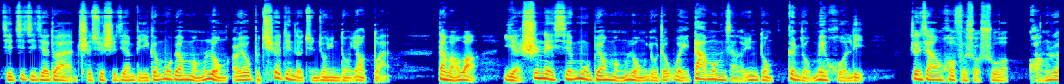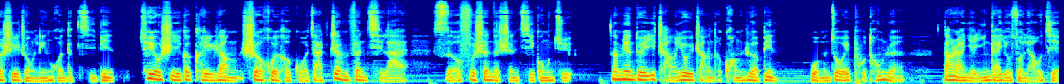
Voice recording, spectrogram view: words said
其积极阶段持续时间比一个目标朦胧而又不确定的群众运动要短，但往往也是那些目标朦胧、有着伟大梦想的运动更有魅惑力。正像霍夫所说，狂热是一种灵魂的疾病，却又是一个可以让社会和国家振奋起来、死而复生的神奇工具。那面对一场又一场的狂热病，我们作为普通人，当然也应该有所了解。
